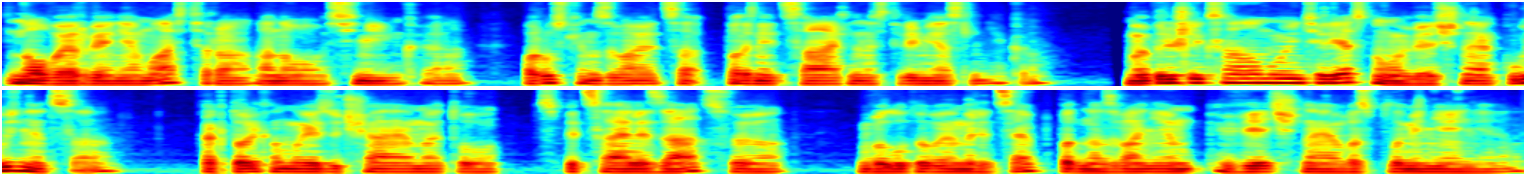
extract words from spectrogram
новое рвение мастера, оно синенькое. По-русски называется проницательность ремесленника. Мы пришли к самому интересному — вечная кузница. Как только мы изучаем эту специализацию, вылутываем рецепт под названием «Вечное воспламенение».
